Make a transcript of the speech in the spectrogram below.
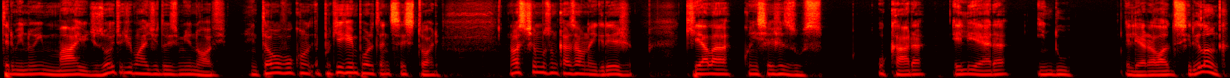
Terminou em maio, 18 de maio de 2009. Então eu vou. Por que é importante essa história? Nós tínhamos um casal na igreja que ela conhecia Jesus. O cara, ele era hindu. Ele era lá do Sri Lanka.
